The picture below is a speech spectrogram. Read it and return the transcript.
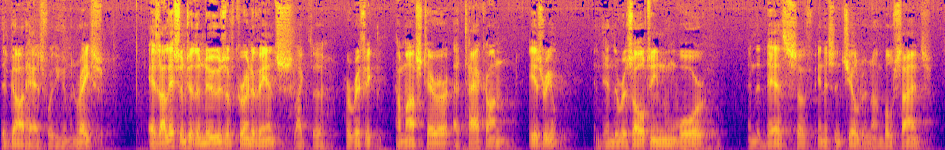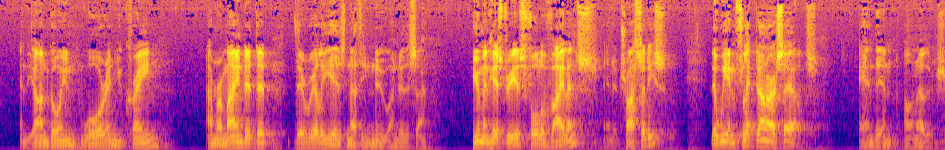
that God has for the human race. As I listen to the news of current events like the horrific Hamas terror attack on Israel, and then the resulting war and the deaths of innocent children on both sides, and the ongoing war in Ukraine, I'm reminded that there really is nothing new under the sun. Human history is full of violence and atrocities that we inflict on ourselves and then on others.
